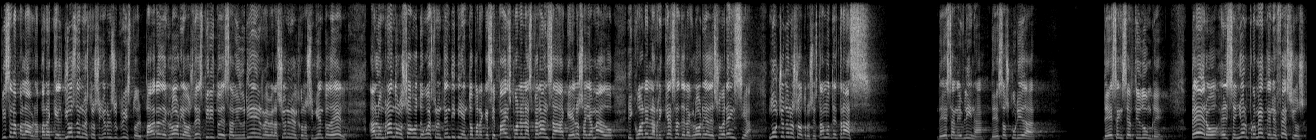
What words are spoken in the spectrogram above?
Dice la palabra, para que el Dios de nuestro Señor Jesucristo, el Padre de Gloria, os dé espíritu de sabiduría y revelación en el conocimiento de Él, alumbrando los ojos de vuestro entendimiento para que sepáis cuál es la esperanza a que Él os ha llamado y cuál es la riqueza de la gloria de su herencia Muchos de nosotros estamos detrás de esa neblina, de esa oscuridad, de esa incertidumbre, pero el Señor promete en Efesios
